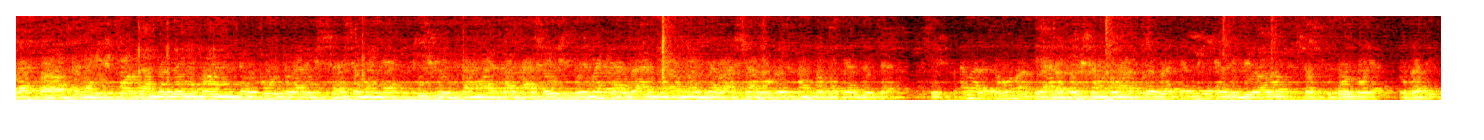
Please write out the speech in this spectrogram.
lesz a tömeges sportrendezvények, valamint a kulturális események kis létszámú eltartása is, és be kell zárni a nagy bevásárló központoknak edzőket, és emellett a vonatjáratok sem fognak közlekedni, ez idő alatt csak autójárókat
